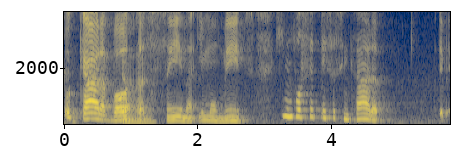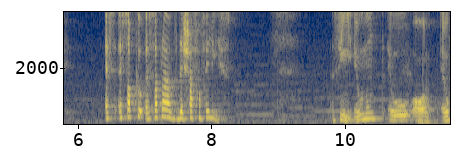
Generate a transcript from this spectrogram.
O cara bota Caralho. cena e momentos que você pensa assim, cara, é, é só, porque, é só pra deixar fã feliz. Assim, eu não. Eu, ó, eu,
